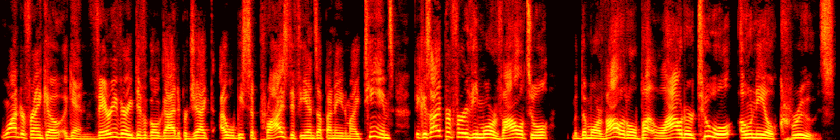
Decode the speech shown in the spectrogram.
Wander Franco, again, very, very difficult guy to project. I will be surprised if he ends up on any of my teams because I prefer the more volatile, the more volatile but louder tool, Oneil Cruz.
